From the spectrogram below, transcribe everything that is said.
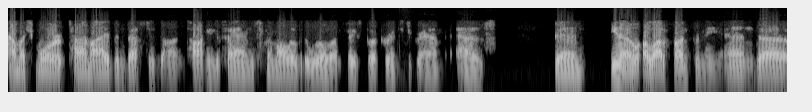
how much more time I've invested on talking to fans from all over the world on Facebook or Instagram has been you know, a lot of fun for me. And uh,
